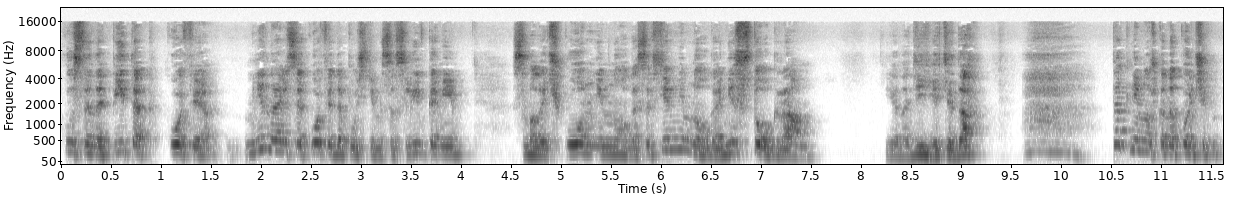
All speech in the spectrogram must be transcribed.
Вкусный напиток, кофе. Мне нравится кофе, допустим, со сливками, с молочком немного, совсем немного, не 100 грамм. Я на диете, да? Так немножко на кончик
